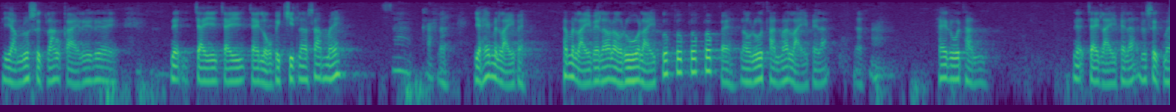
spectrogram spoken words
พยายามรู้สึกร่างกายเรื่อยๆ เนี่ยใจใจใจหลงไปคิดแล้วทราบไหมทราบค่ะนะอย่าให้มันไหลไป ถ้ามันไหลไปแล้วเรารู้ไหลปุ๊บปุ๊บปุ๊บปุ๊บไป เรารู้ทันว่าไหลไปแล้วนะให้รู้ทัน เนี่ยใจไหลไปแล้วรู้สึกไหม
